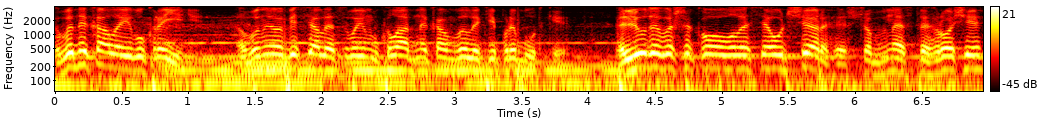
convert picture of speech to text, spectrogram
виникали і в Україні. Вони обіцяли своїм вкладникам великі прибутки. Люди вишиковувалися у черги, щоб внести гроші,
